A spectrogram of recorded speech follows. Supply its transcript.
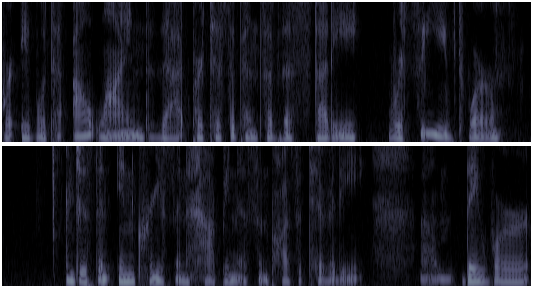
were able to outline that participants of this study received were just an increase in happiness and positivity. Um, they were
